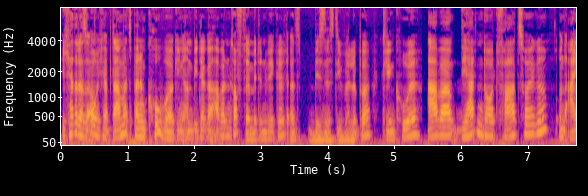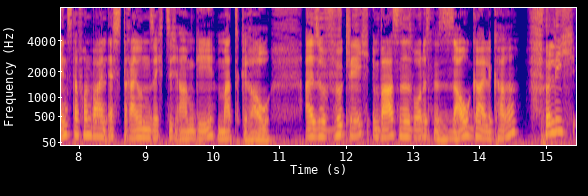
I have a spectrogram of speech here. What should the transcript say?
Ich hatte das auch. Ich habe damals bei einem Coworking-Anbieter gearbeitet, Software mitentwickelt als Business Developer. Klingt cool. Aber die hatten dort Fahrzeuge und eins davon war ein S63 AMG mattgrau. Also wirklich im wahrsten Sinne des Wortes eine saugeile Karre. Völlig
